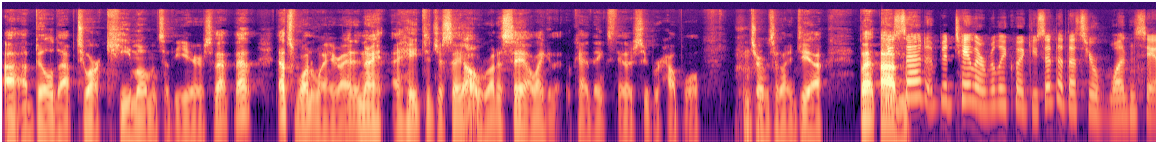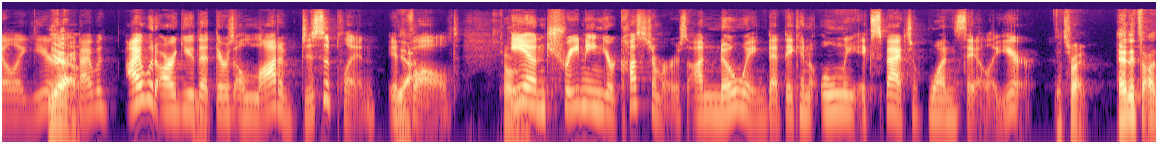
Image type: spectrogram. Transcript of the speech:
uh, a build up to our key moments of the year. So that that that's one way, right? And I, I hate to just say, oh, run a sale. Like, okay, thanks, Taylor. Super helpful in terms of an idea. But um, you said, but Taylor, really quick, you said that that's your one sale a year, Yeah. and I would I would argue Mm. that there's a lot of discipline Yeah. involved, totally. and training your customers on knowing that they can only expect one sale a year. That's right. And it's uh,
